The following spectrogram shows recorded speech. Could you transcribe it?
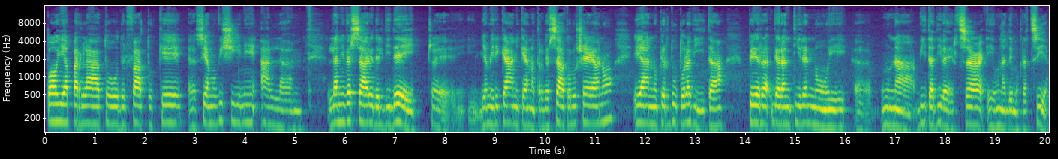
Poi ha parlato del fatto che eh, siamo vicini all'anniversario del D-Day, cioè gli americani che hanno attraversato l'oceano e hanno perduto la vita per garantire a noi eh, una vita diversa e una democrazia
